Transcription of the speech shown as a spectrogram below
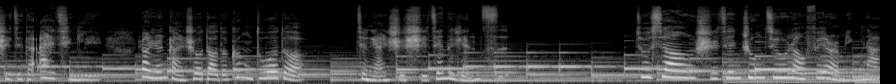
世纪的爱情里，让人感受到的更多的，竟然是时间的仁慈。就像时间终究让菲尔明娜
